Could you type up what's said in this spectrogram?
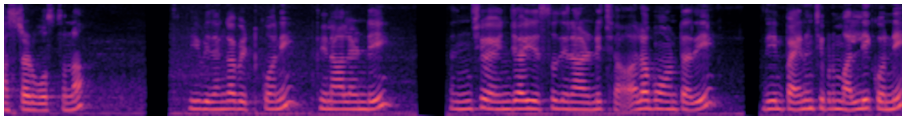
కస్టర్డ్ పోస్తున్నా. ఈ విధంగా పెట్టుకొని తినాలండి. మంచిగా ఎంజాయ్ చేస్తూ తినాలండి. చాలా బాగుంటుంది. దీనిపైనుంచి ఇప్పుడు మళ్ళీ కొన్ని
